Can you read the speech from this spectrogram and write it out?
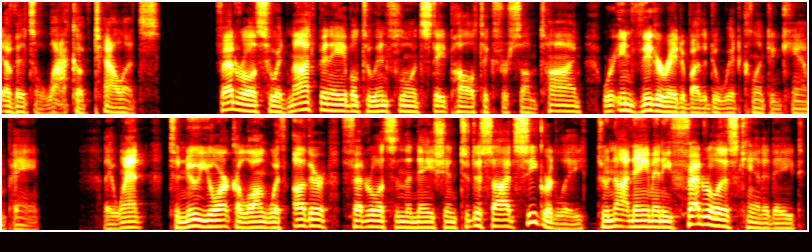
of its lack of talents. Federalists who had not been able to influence state politics for some time were invigorated by the DeWitt Clinton campaign. They went to New York along with other Federalists in the nation to decide secretly to not name any Federalist candidate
